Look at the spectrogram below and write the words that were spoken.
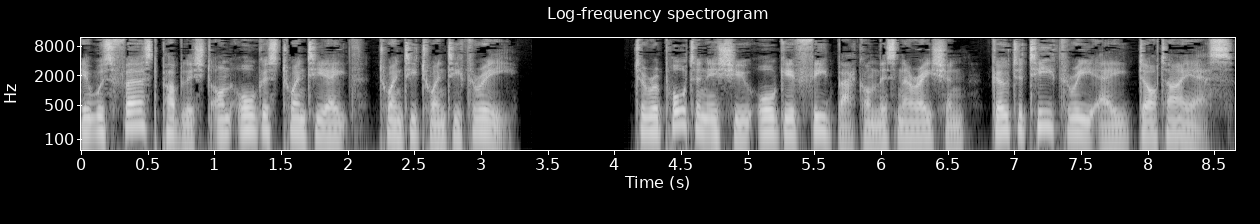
It was first published on August 28, 2023. To report an issue or give feedback on this narration, go to t3a.is.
